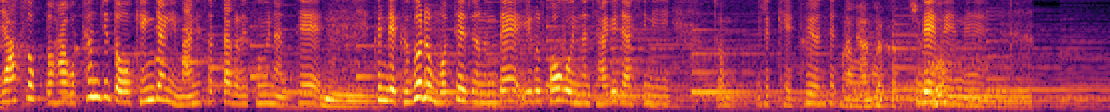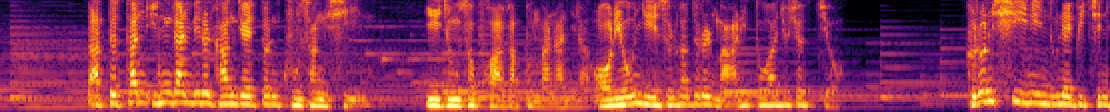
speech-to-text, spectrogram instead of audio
약속도 하고 편지도 굉장히 많이 썼다 그래 부인한테. 음. 근데 그거를 못 해주는데 이걸 보고 있는 자기 자신이 좀 이렇게 표현됐다고. 마음이 안타깝죠. 네네네. 따뜻한 인간미를 강조했던 구상 시인 이중섭 화가뿐만 아니라 어려운 예술가들을 많이 도와주셨죠. 그런 시인이 눈에 비친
